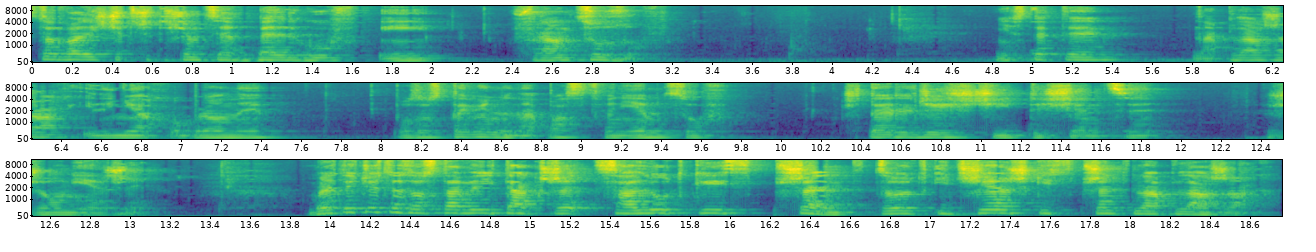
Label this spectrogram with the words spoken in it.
123 tysiące Belgów i Francuzów. Niestety na plażach i liniach obrony pozostawiono na pastwę Niemców 40 tysięcy żołnierzy. Brytyjczycy zostawili także calutki sprzęt, calutki ciężki sprzęt na plażach,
